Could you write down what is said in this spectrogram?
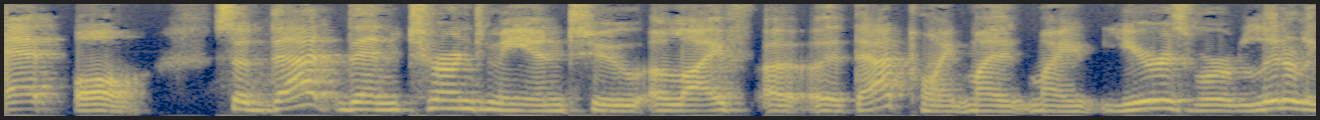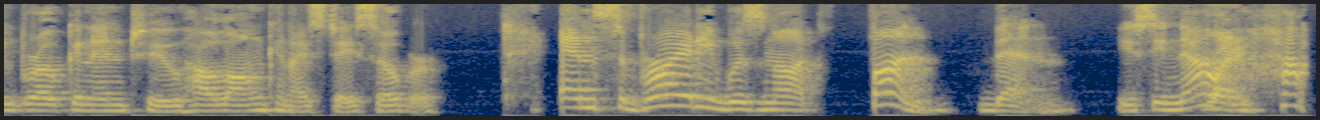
at all. So that then turned me into a life. Uh, at that point, my my years were literally broken into how long can I stay sober, and sobriety was not fun then. You see, now right. I'm happy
